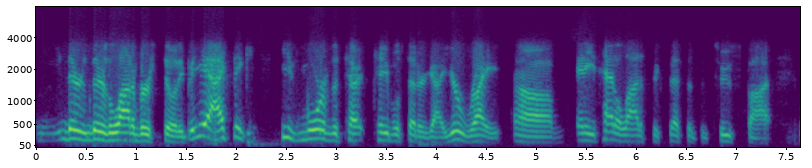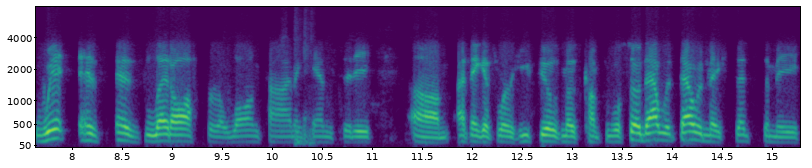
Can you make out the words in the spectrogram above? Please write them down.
There's there's a lot of versatility, but yeah, I think he's more of the t- table setter guy. You're right, um, and he's had a lot of success at the two spot. Whit has has led off for a long time in Kansas City. Um, I think it's where he feels most comfortable. So that would that would make sense to me.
